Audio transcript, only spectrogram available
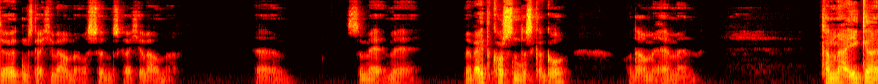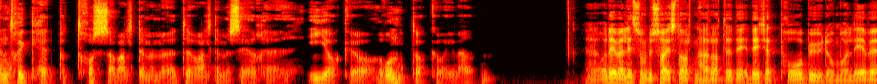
døden skal ikke være mer, og synd skal ikke være mer. Eh, så vi, vi, vi vet hvordan det skal gå, og dermed har vi en kan vi eie en trygghet på tross av alt det vi møter, og alt det vi ser eh, i oss og rundt oss og i verden. Eh, og Det er vel litt som du sa i starten her, at det, det er ikke et påbud om å leve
